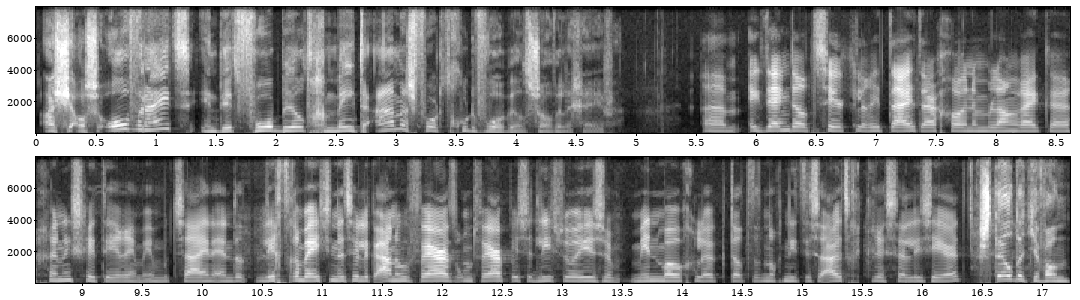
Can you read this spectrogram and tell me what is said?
Als je als overheid in dit voorbeeld gemeente Amersfoort het goede voorbeeld zou willen geven. Um, ik denk dat circulariteit daar gewoon een belangrijk uh, gunningscriterium in moet zijn. En dat ligt er een beetje natuurlijk aan hoe ver het ontwerp is. Het liefst wil je zo min mogelijk dat het nog niet is uitgekristalliseerd. Stel dat je van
